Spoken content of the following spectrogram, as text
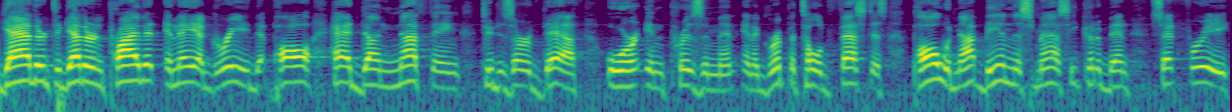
gathered together in private and they agreed that Paul had done nothing to deserve death or imprisonment. And Agrippa told Festus, Paul would not be in this mess. He could have been set free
